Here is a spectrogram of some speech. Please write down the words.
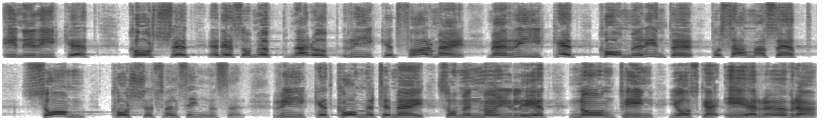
in i riket. Korset är det som öppnar upp riket för mig. Men riket kommer inte på samma sätt som korsets välsignelser. Riket kommer till mig som en möjlighet, någonting jag ska erövra,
